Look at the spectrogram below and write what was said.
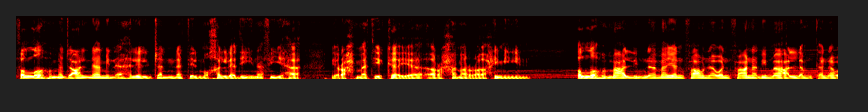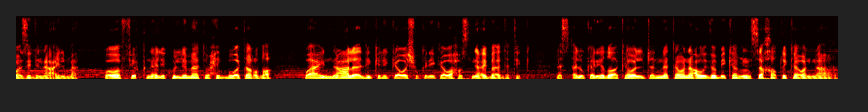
فاللهم اجعلنا من أهل الجنة المخلدين فيها برحمتك يا أرحم الراحمين. اللهم علمنا ما ينفعنا وانفعنا بما علمتنا وزدنا علما ووفقنا لكل ما تحب وترضى وأعنا على ذكرك وشكرك وحسن عبادتك. نسألك رضاك والجنة ونعوذ بك من سخطك والنار.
